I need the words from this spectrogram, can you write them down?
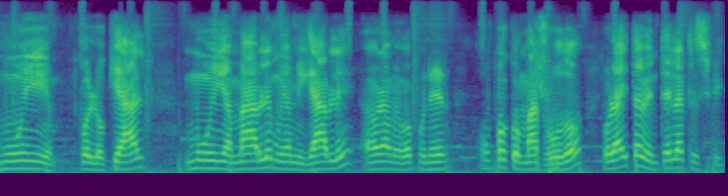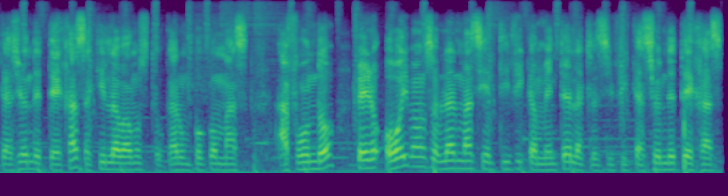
muy coloquial, muy amable, muy amigable. Ahora me voy a poner un poco más rudo. Por ahí te aventé la clasificación de Texas, aquí la vamos a tocar un poco más a fondo, pero hoy vamos a hablar más científicamente de la clasificación de Texas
